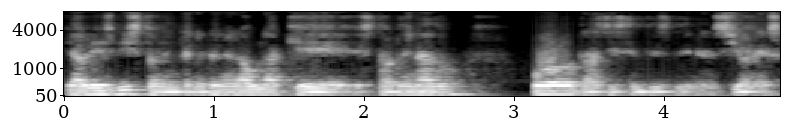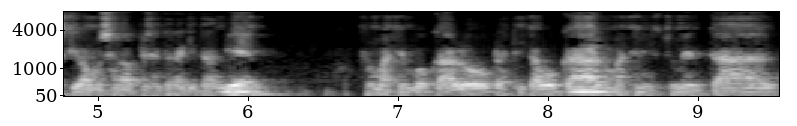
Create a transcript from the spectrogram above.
ya habréis visto en Internet en el aula que está ordenado por las distintas dimensiones que vamos a presentar aquí también. Formación vocal o práctica vocal, formación instrumental,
